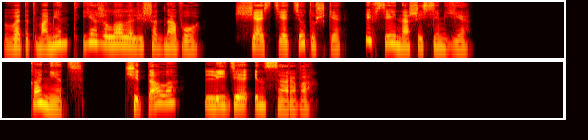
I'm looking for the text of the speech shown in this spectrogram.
В этот момент я желала лишь одного — счастья тетушке и всей нашей семье. Конец. Читала Лидия Инсарова.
